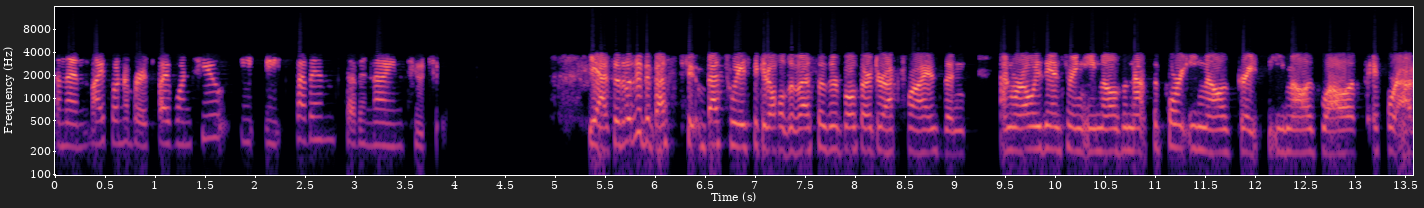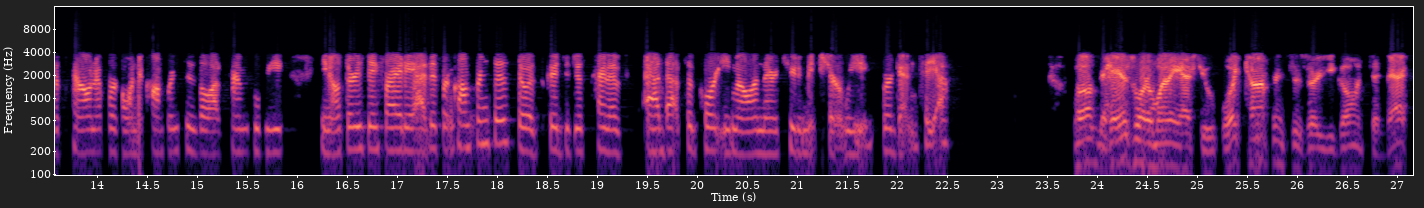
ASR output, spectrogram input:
And then my phone number is 512-887-7922. Yeah, so those are the best two, best ways to get a hold of us. Those are both our direct lines, and and we're always answering emails. And that support email is great to email as well. If if we're out of town, if we're going to conferences, a lot of times we'll be you know Thursday, Friday at different conferences. So it's good to just kind of add that support email in there too to make sure we we're getting to you. Well, here's what I want to ask you: What conferences are you going to next?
